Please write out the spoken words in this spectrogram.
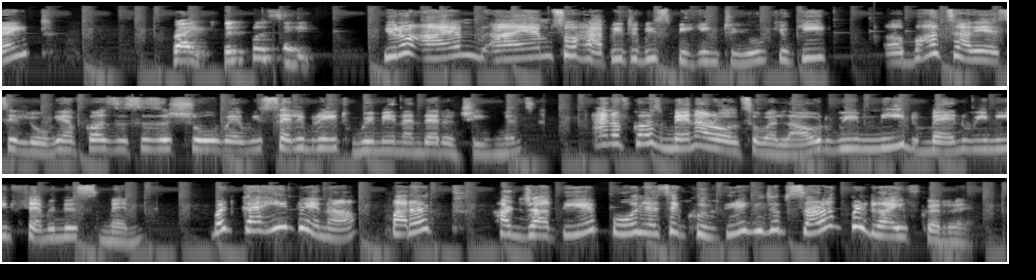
right? Right बिल्कुल सही You know, I am I am so happy to be speaking to you क्योंकि uh, बहुत सारे ऐसे लोग हैं. Of course, this is a show where we celebrate women and their achievements. And of course, men are also allowed. We need men. We need feminist men. But कहीं पे ना परत हट जाती है पोल ऐसे खुलती है कि जब सड़क पे ड्राइव कर रहे हैं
